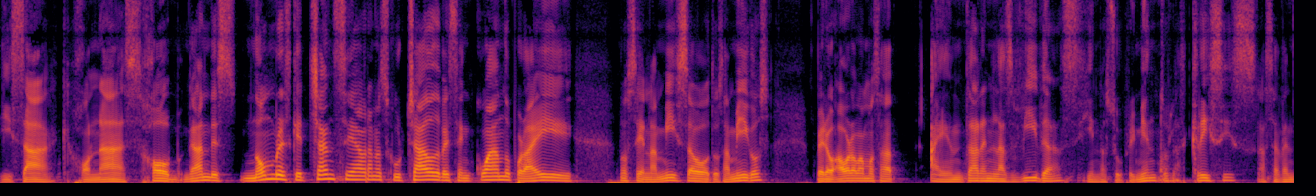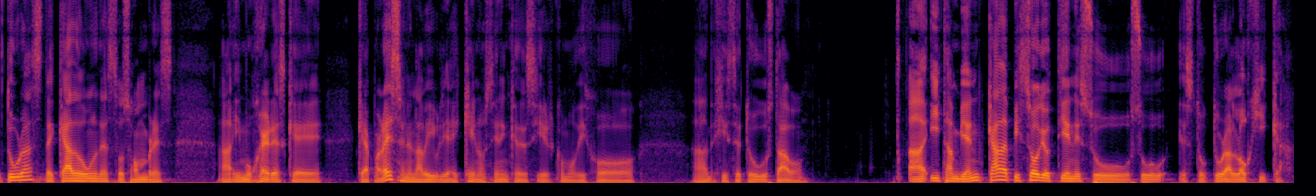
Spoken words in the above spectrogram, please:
Isaac, Jonás, Job, grandes nombres que chance habrán escuchado de vez en cuando por ahí, no sé, en la misa o tus amigos, pero ahora vamos a, a entrar en las vidas y en los sufrimientos, las crisis, las aventuras de cada uno de estos hombres ah, y mujeres que, que aparecen en la Biblia y que nos tienen que decir, como dijo, ah, dijiste tú, Gustavo. Ah, y también cada episodio tiene su, su estructura lógica.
